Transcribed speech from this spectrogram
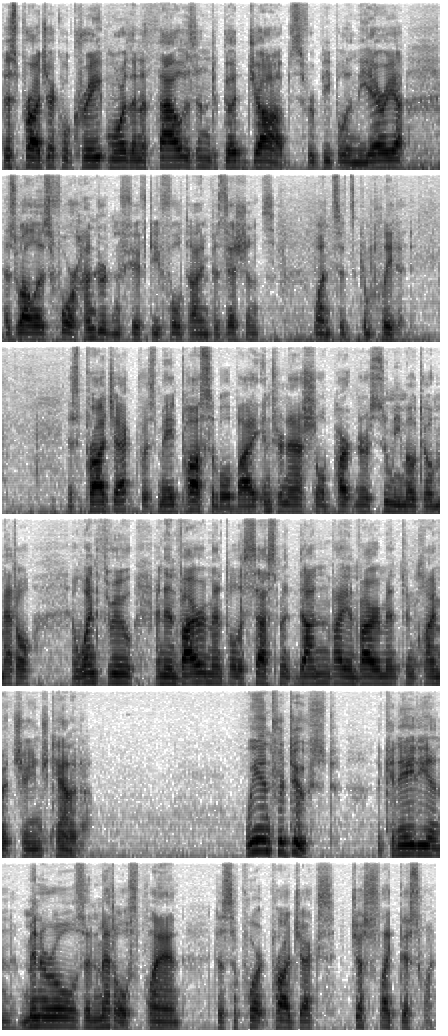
this project will create more than a thousand good jobs for people in the area, as well as 450 full-time positions once it's completed. This project was made possible by international partner Sumitomo Metal and went through an environmental assessment done by Environment and Climate Change Canada we introduced the Canadian Minerals and Metals Plan to support projects just like this one,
